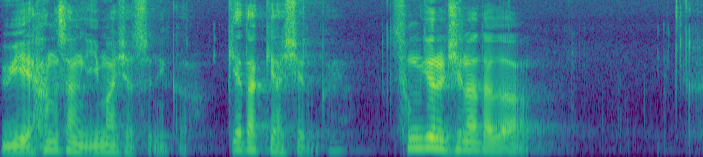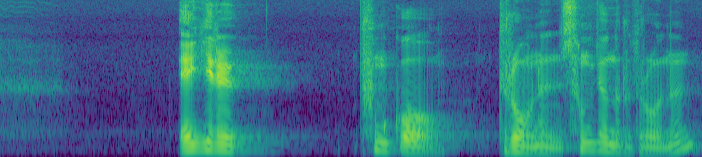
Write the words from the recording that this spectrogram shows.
위에 항상 임하셨으니까 깨닫게 하시는 거예요. 성전을 지나다가 아기를 품고 들어오는 성전으로 들어오는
